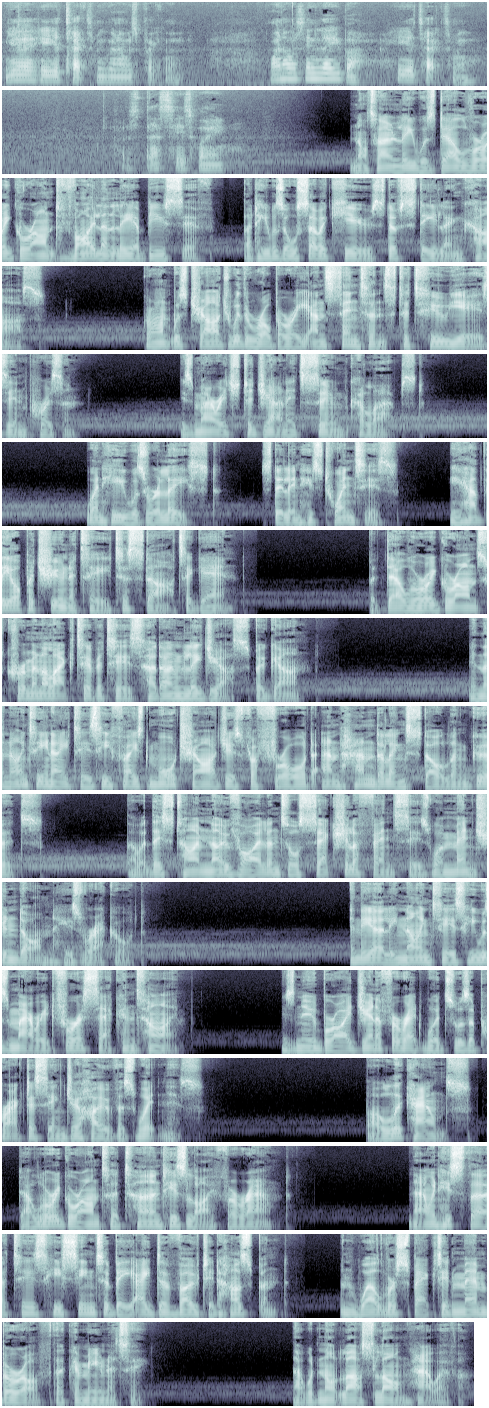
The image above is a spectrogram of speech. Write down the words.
Yeah, he attacked me when I was pregnant. When I was in labour, he attacked me. Because that's his way. Not only was Delroy Grant violently abusive, but he was also accused of stealing cars. Grant was charged with robbery and sentenced to two years in prison. His marriage to Janet soon collapsed. When he was released, still in his 20s, he had the opportunity to start again. But Delroy Grant's criminal activities had only just begun. In the 1980s, he faced more charges for fraud and handling stolen goods, though at this time no violent or sexual offences were mentioned on his record. In the early 90s, he was married for a second time his new bride, Jennifer Edwards, was a practicing Jehovah's Witness. By all accounts, Delroy Grant had turned his life around. Now in his 30s, he seemed to be a devoted husband and well respected member of the community. That would not last long, however.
